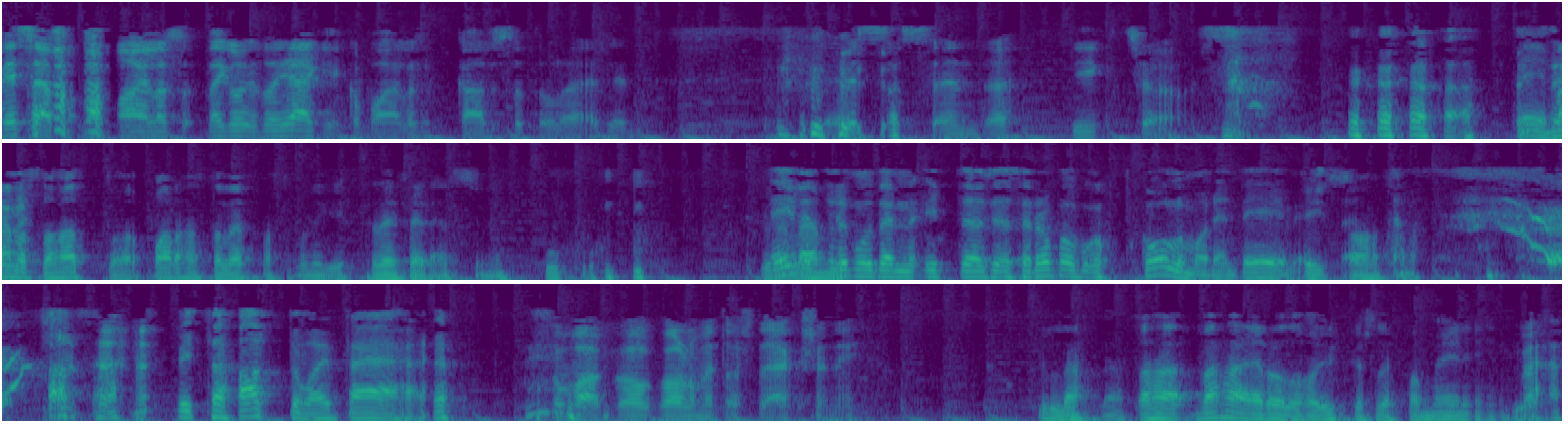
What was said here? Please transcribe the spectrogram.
pesäpalomailas, tai kun tuo jääkiekkomailas kanssa tulee sinne. Jessas sentään. Dick Jones. Ei, mä nosta hattua. Parhaasta leffasta kuitenkin referenssi, niin. Kyllä eilen lämmin- tuli muuten itse asiassa Robocop 3 TV. Ei saatana. Pitää hattu vai päähän. Kova K13 actioni. Kyllä. Vähän, vähän ero tuohon ykkösleffan meininkiin. Vähän.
